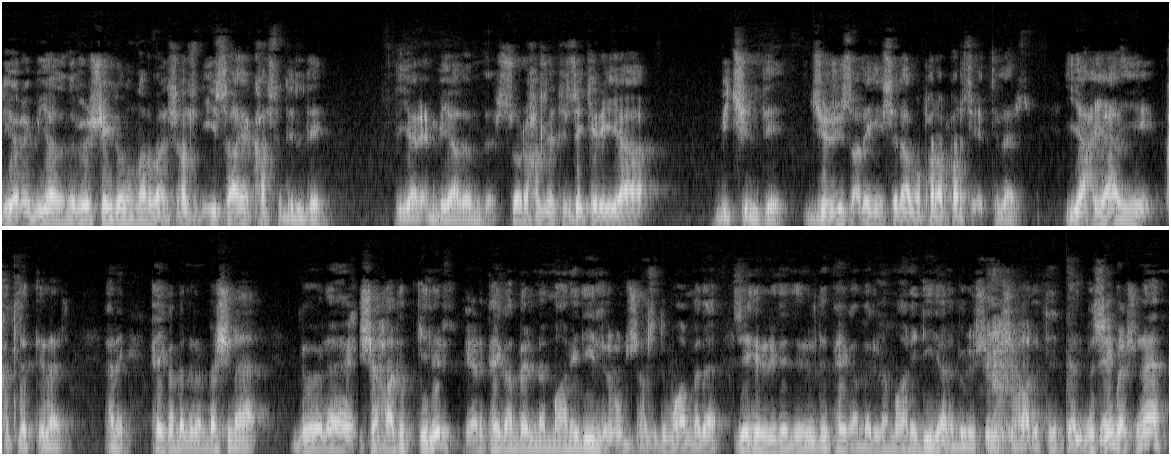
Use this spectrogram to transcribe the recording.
diğer enbiyadan da böyle şehit olanlar var. Hazreti İsa'ya kastedildi. Diğer enbiyadan da. Sonra Hazreti Zekeriya biçildi. Cirris aleyhisselamı paramparça ettiler. Yahya'yı katlettiler. Hani peygamberlerin başına böyle şehadet gelir. Yani peygamberliğine mani değildir. Onun Hazreti Muhammed'e zehirli verildi. Peygamberliğine mani değil yani böyle şey şehadetin gelmesi başına.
